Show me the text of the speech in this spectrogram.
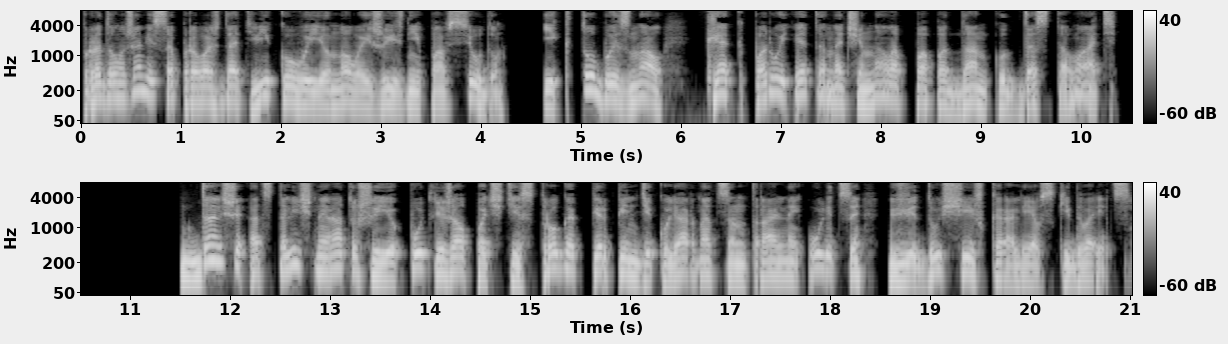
продолжали сопровождать Вику в ее новой жизни повсюду. И кто бы знал, как порой это начинало попаданку доставать. Дальше от столичной ратуши ее путь лежал почти строго перпендикулярно центральной улице, ведущей в Королевский дворец.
